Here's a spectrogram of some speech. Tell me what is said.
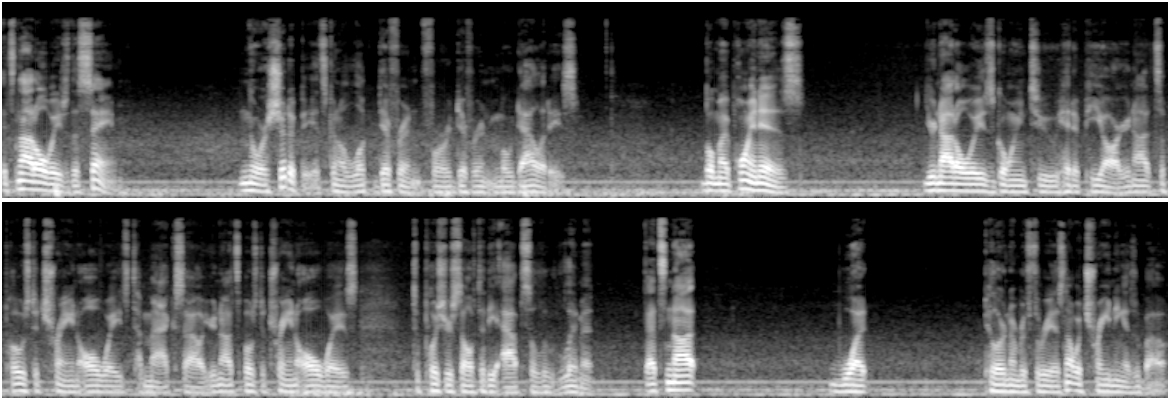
It's not always the same nor should it be. It's going to look different for different modalities. But my point is, you're not always going to hit a PR. You're not supposed to train always to max out. You're not supposed to train always to push yourself to the absolute limit. That's not what pillar number three is. Not what training is about.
